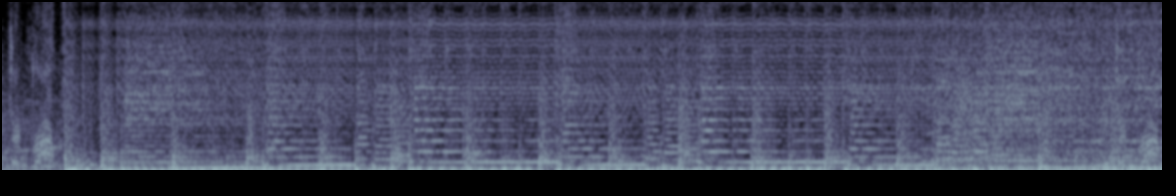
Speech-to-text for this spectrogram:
It's a trap! It's a trap!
